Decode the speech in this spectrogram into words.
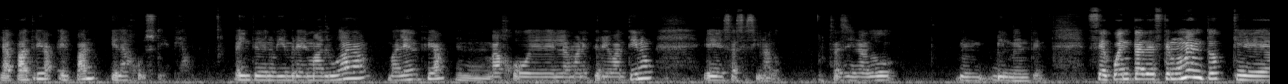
la patria, el pan y la justicia. 20 de noviembre de madrugada, Valencia, bajo el amanecer levantino, es asesinado. asesinado mm, vilmente. Se cuenta de este momento que,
